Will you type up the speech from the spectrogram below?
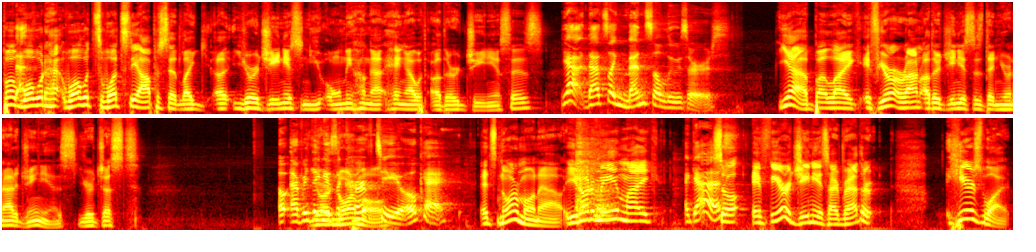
But what would ha- what what's what's the opposite? Like uh, you're a genius and you only hung out hang out with other geniuses. Yeah, that's like Mensa losers. Yeah, but like if you're around other geniuses, then you're not a genius. You're just Oh, everything is a curve to you. Okay, it's normal now. You know what I mean? Like I guess. So if you're a genius, I'd rather. Here's what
